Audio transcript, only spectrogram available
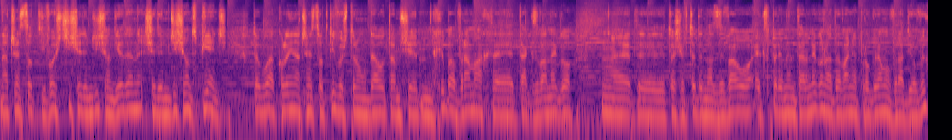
na częstotliwości 71-75. To była kolejna częstotliwość, którą udało tam się mm, chyba w ramach e, tak zwanego, mm, e, to się wtedy nazywało, eksperymentalnego nadawania programów radiowych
